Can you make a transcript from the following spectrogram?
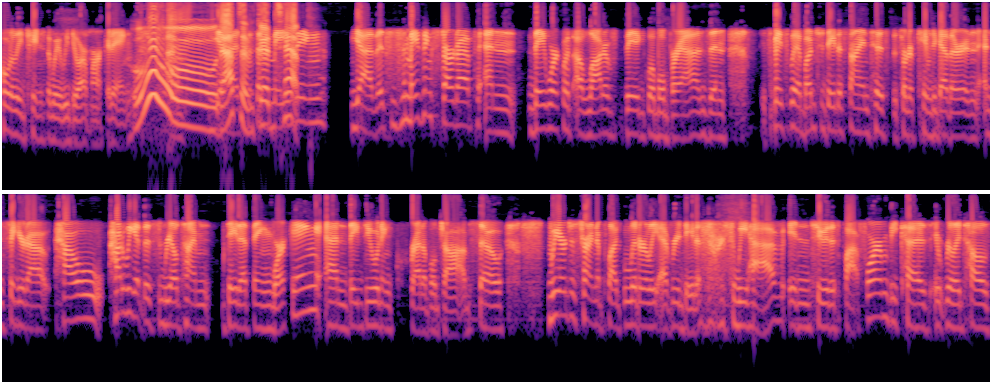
totally changed the way we do our marketing. Ooh, um, Yeah, that's a good tip. Yeah, it's this amazing startup, and they work with a lot of big global brands, and it's basically a bunch of data scientists that sort of came together and, and figured out how how do we get this real time data thing working, and they do an incredible job. So we are just trying to plug literally every data source we have into this platform because it really tells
